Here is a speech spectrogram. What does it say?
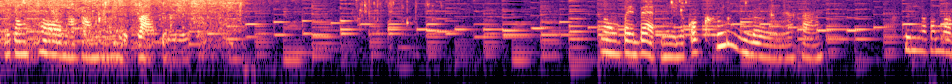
ไม่ต้องแช่นะคะมันเดี๋ยวปลาจะเละลงไปแบบนี้แล้วก็ขึ้นเลยนะคะ ขึ้นแล้วก็มา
